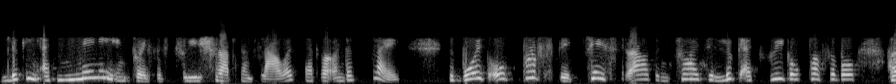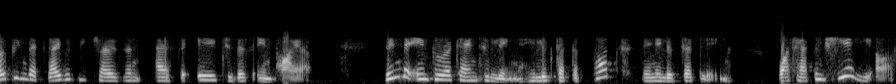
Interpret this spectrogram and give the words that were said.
looking at many impressive trees, shrubs, and flowers that were on display. The boys all puffed their chests out and tried to look as regal possible, hoping that they would be chosen as the heir to this empire. Then the emperor came to Ling. He looked at the pot, then he looked at Ling. What happened here? he asked.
